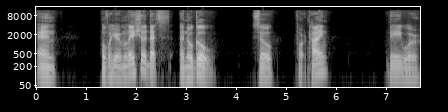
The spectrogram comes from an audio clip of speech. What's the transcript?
and over here in Malaysia that's a no go so for a time, they were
